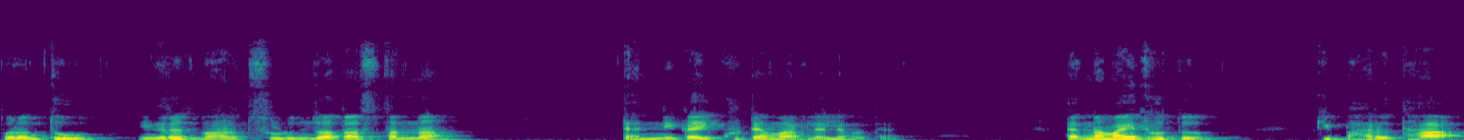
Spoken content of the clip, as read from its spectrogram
परंतु इंग्रज भारत सोडून जात असताना त्यांनी काही खुट्या मारलेल्या होत्या. त्यांना माहीत होतं की भारत हा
